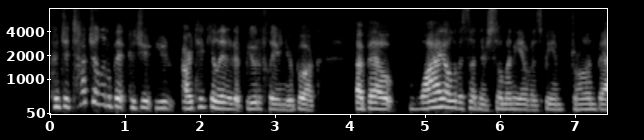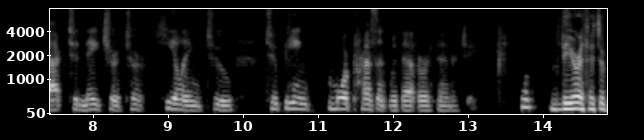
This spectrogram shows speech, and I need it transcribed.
could you touch a little bit because you you articulated it beautifully in your book about why all of a sudden there's so many of us being drawn back to nature to healing to to being more present with that earth energy? Well, the earth it's a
